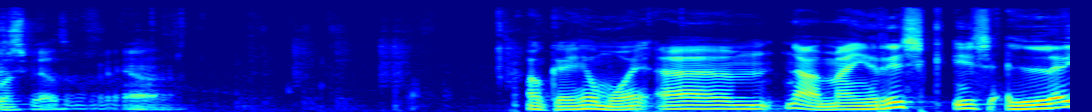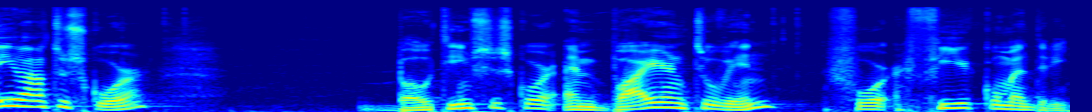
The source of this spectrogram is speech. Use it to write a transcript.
gespeeld worden. Ja. Oké, heel mooi. Ehm, nou, mijn risk is Lewa to score, Bo teams to score en Bayern to win voor 4,3.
